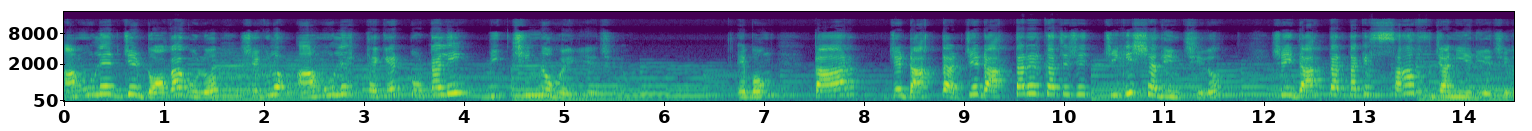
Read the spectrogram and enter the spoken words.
আঙুলের যে ডগাগুলো, সেগুলো আঙুলের থেকে টোটালি বিচ্ছিন্ন হয়ে গিয়েছিল। এবং তার যে ডাক্তার, যে ডাক্তারের কাছে সে চিকিৎসাধীন ছিল সেই ডাক্তার তাকে সাফ জানিয়ে দিয়েছিল,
